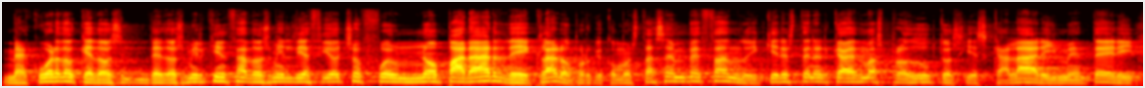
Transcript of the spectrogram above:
me acuerdo que de 2015 a 2018 fue un no parar de, claro, porque como estás empezando y quieres tener cada vez más productos y escalar y meter y,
